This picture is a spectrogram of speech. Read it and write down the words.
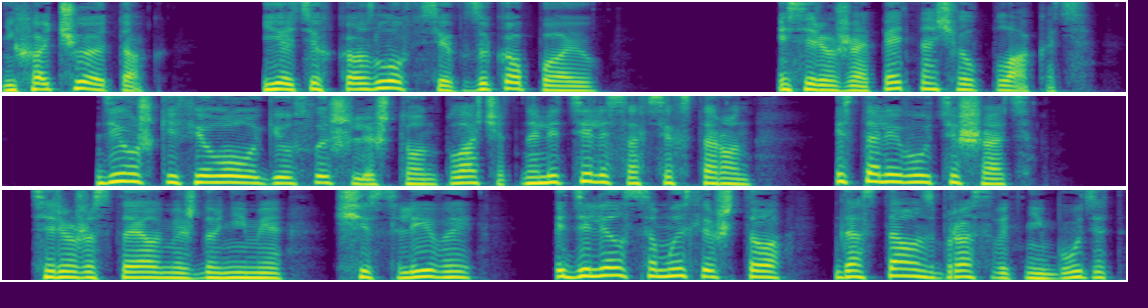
Не хочу я так. Я тех козлов всех закопаю». И Сережа опять начал плакать. Девушки-филологи услышали, что он плачет, налетели со всех сторон и стали его утешать. Сережа стоял между ними счастливый и делился мыслью, что до ста он сбрасывать не будет.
